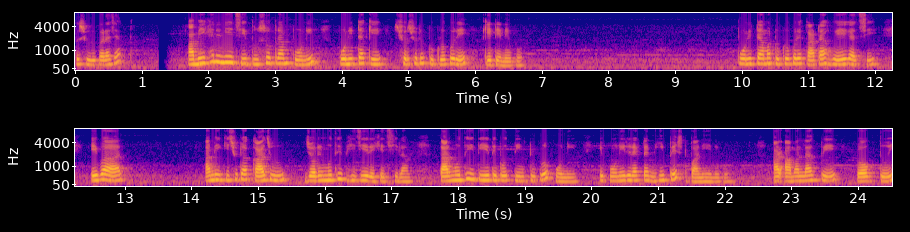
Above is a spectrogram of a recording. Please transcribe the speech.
তো শুরু করা যাক। আমি এখানে নিয়েছি দুশো গ্রাম পনির। পনিরটাকে ছোটো ছোটো টুকরো করে কেটে নেব। পনিরটা আমার টুকরো করে কাটা হয়ে গেছে। এবার আমি কিছুটা কাজু জলের মধ্যে ভিজিয়ে রেখেছিলাম। তার মধ্যেই দিয়ে দেব তিন টুকরো পনির। এই পনিরের একটা মিহি পেস্ট বানিয়ে নেব। আর আমার লাগবে টক দই।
